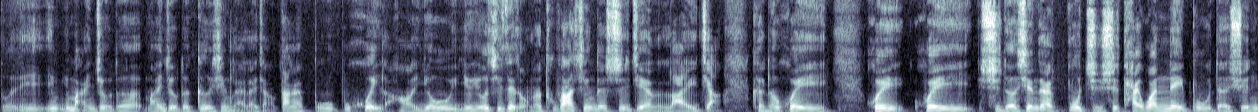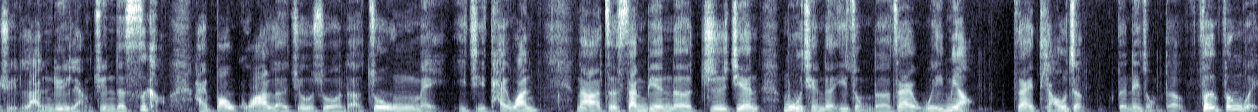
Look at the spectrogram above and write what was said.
我以以马英九的马英九的个性来来讲，大概不不会了哈。尤尤尤其这种的突发性的事件来讲，可能会会会使得现在不只是台湾内部的选举蓝绿两军的思考，还包括了就是说的中美以及台湾，那这三边的之间目前的一种的在微妙在调整。”的那种的氛氛围，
